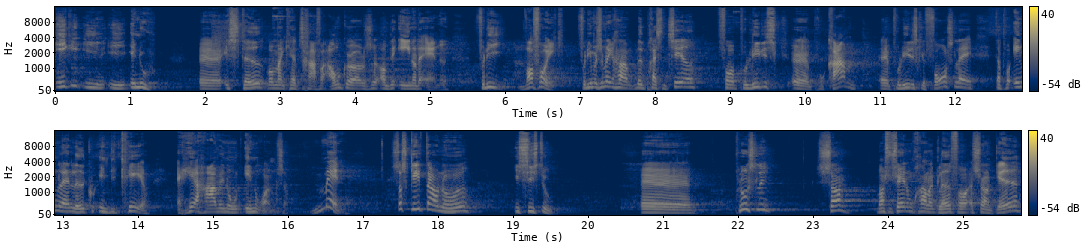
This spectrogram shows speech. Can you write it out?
ikke i, i endnu øh, et sted, hvor man kan træffe afgørelse om det ene og det andet. Fordi, hvorfor ikke? Fordi man simpelthen har blevet præsenteret for et politisk øh, program, øh, politiske forslag, der på en eller anden led kunne indikere, at her har vi nogle indrømmelser. Men, så skete der jo noget i sidste uge. Øh, pludselig, så var Socialdemokraterne glade for, at Søren Gade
